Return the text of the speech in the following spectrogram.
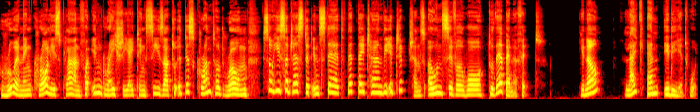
ruining Crawley's plan for ingratiating Caesar to a disgruntled Rome, so he suggested instead that they turn the Egyptians' own civil war to their benefit. You know, like an idiot would.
